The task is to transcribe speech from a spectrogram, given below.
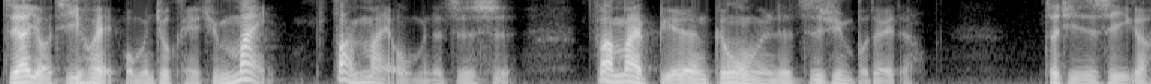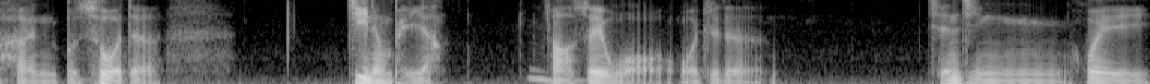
只要有机会，我们就可以去卖、贩卖我们的知识，贩卖别人跟我们的资讯不对等。这其实是一个很不错的技能培养。嗯哦，所以我我觉得前景会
